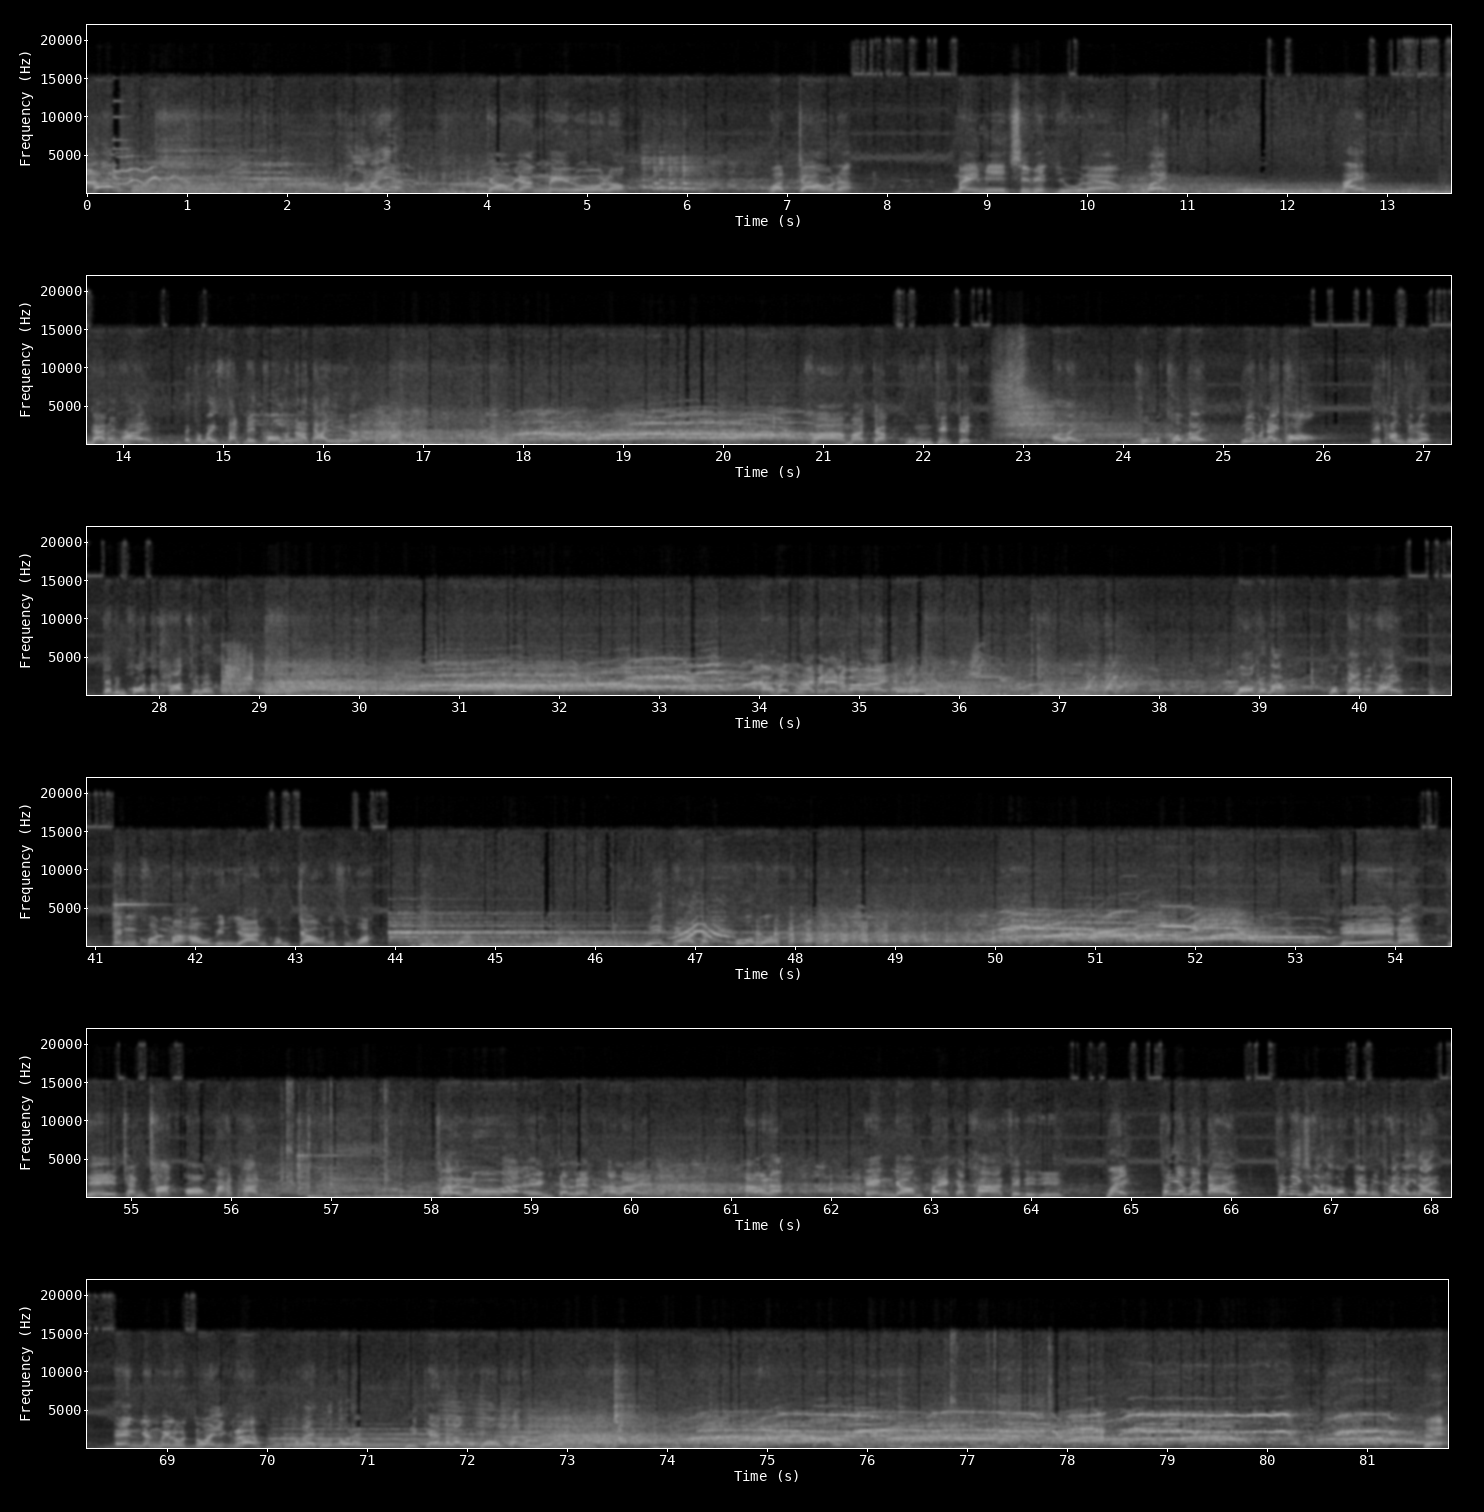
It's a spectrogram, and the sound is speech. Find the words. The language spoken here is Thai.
เฮ้ตัวอะไรอะเจ้ายังไม่รู้หรอก ว่าเจ้าน่ะ ไม่มีชีวิตอยู่แล้ว เฮ้ย ใคร แกเป็นใครเอ้ยทำไมสัตว์ในท่อมันหน้าตายอย่างนี้นะ ข้ามาจากขุมที่เจ็ดอะไรอะขุมเขิมอะไร นี่มันในท่อ นี่ถามจริงเหรอแกเป็นพ่อตะขาบใช่ไหม เอาเฮ้ยมึงหายไปไหนแล้ววะเฮ้ย บอกแค่มาว่าแกเป็นใครเป็นคนมาเอาวิญญาณของเจ้าน่ะสิวะ ฮะนี่แกจะพูดเหรอ ดีนะ ที่ฉันชักออกมาทันฉันรู้ว่าเองจะเล่นอะไร เอาละเองยอมไปกับข้าเสียดีไม่ ฉันยังไม่ตาย ฉันไม่เชื่อหรอกว่าแกเป็นใครมาจากไหนๆ เองยังไม่รู้ตัวอีกเหรอทำไมรู้ตัวอะไรนี่แกกำลังจะบอกฉันเฮ้ย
